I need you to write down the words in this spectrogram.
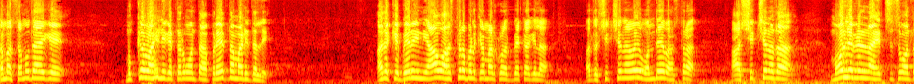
ನಮ್ಮ ಸಮುದಾಯಕ್ಕೆ ಮುಖ್ಯವಾಹಿನಿಗೆ ತರುವಂತಹ ಪ್ರಯತ್ನ ಮಾಡಿದ್ದಲ್ಲಿ ಅದಕ್ಕೆ ಬೇರೆ ಇನ್ಯಾವ ಅಸ್ತ್ರ ಬಳಕೆ ಮಾಡ್ಕೊಳ್ಳೋದು ಬೇಕಾಗಿಲ್ಲ. ಅದು ಶಿಕ್ಷಣವೇ ಒಂದೇ ಅಸ್ತ್ರ. ಆ ಶಿಕ್ಷಣದ ಮೌಲ್ಯಗಳನ್ನ ಹೆಚ್ಚಿಸುವಂಥ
